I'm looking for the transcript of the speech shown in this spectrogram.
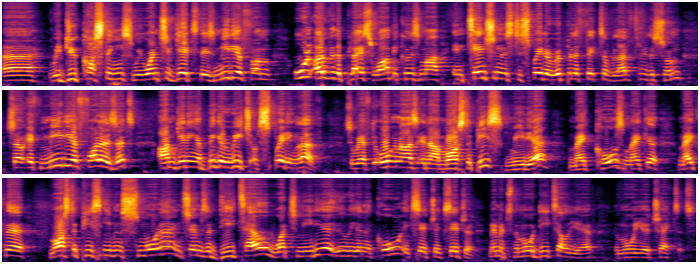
uh, we do costings. We want to get, there's media from all over the place. Why? Because my intention is to spread a ripple effect of love through the swim. So if media follows it, I'm getting a bigger reach of spreading love. So we have to organize in our masterpiece, media, make calls, make, a, make the masterpiece even smaller in terms of detail, watch media, who we're going to call, etc., etc. Remember, it's the more detail you have, the more you attract it.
